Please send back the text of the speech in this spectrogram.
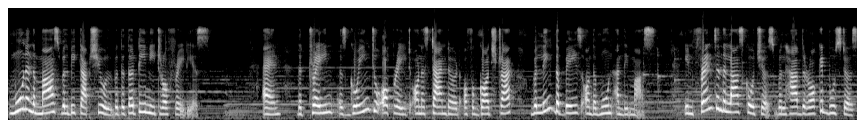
Moon and the Mars will be capsule with a 30 meter of radius. And the train is going to operate on a standard of a gauge track will link the base on the moon and the Mars. In front and the last coaches will have the rocket boosters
